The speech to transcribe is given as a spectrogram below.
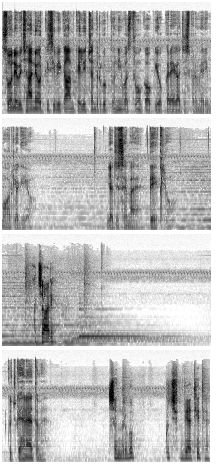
सोने बिछाने और किसी भी काम के लिए चंद्रगुप्त उन्हीं वस्तुओं का उपयोग करेगा जिस पर मेरी मोहर लगी हो या जिसे मैं देख लूँ। आचार्य कुछ कहना है तुम्हें? चंद्रगुप्त कुछ व्यथित है।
